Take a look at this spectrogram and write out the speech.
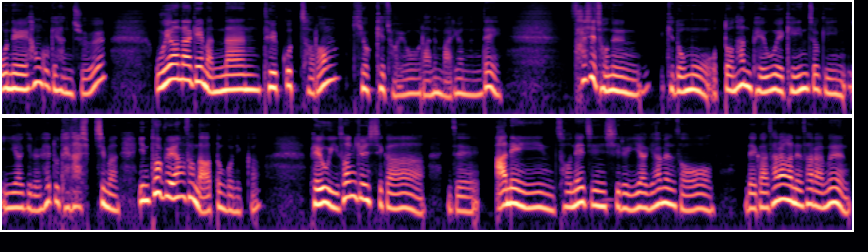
오늘 한국의 한 줄, 우연하게 만난 들꽃처럼 기억해줘요. 라는 말이었는데, 사실 저는 이렇게 너무 어떤 한 배우의 개인적인 이야기를 해도 되나 싶지만, 인터뷰에 항상 나왔던 거니까. 배우 이선균 씨가 이제 아내인 전혜진 씨를 이야기하면서 내가 사랑하는 사람은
